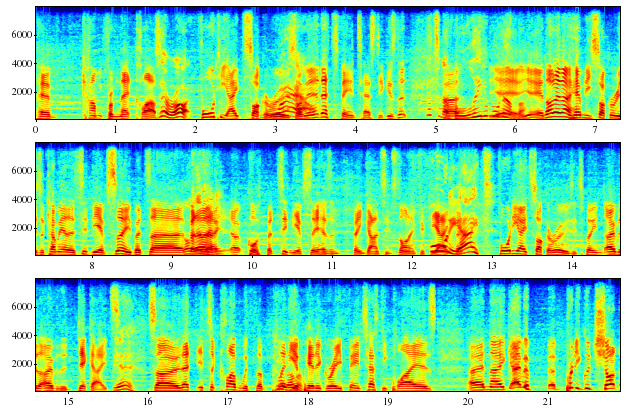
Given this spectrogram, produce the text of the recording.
have come from that club. Is that right? 48 Socceroos. I mean, that's fantastic, isn't it? That's an Uh, unbelievable yeah, number. Yeah, and I don't know how many Socceroos have come out of Sydney FC, but uh, but uh, of course, but Sydney FC hasn't been going since 1958. 48. 48 Socceroos. It's been over the over the decades. Yeah. So that it's a club with the plenty of pedigree, fantastic players, and they gave a, a pretty good shot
